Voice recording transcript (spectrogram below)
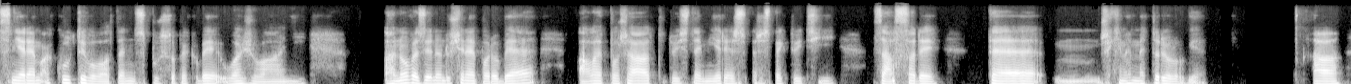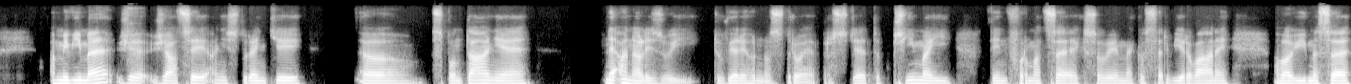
směrem a kultivovat ten způsob jakoby uvažování. Ano, ve zjednodušené podobě, ale pořád do jisté míry respektující zásady té, mm, řekněme, metodologie. A, a my víme, že žáci ani studenti uh, spontánně neanalyzují tu věryhodnost zdroje. Prostě to přijímají ty informace, jak jsou jim jako servírovány a bavíme se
